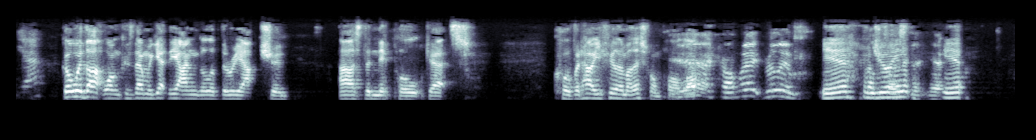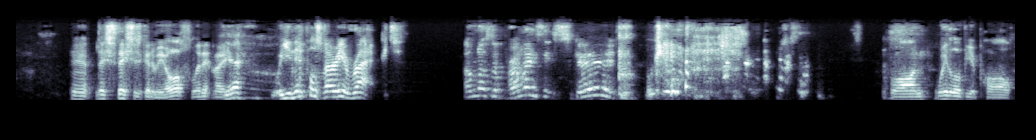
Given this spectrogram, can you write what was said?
Yeah. Go with that one because then we get the angle of the reaction as the nipple gets covered. How are you feeling about this one, Paul? Yeah, I can't wait. Brilliant. Yeah, enjoying it. Fantastic, Yeah. Yeah. This this is going to be awful, isn't it, mate? Yeah. Well, your nipple's very erect. I'm not surprised. It's scared. One. We love you, Paul.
